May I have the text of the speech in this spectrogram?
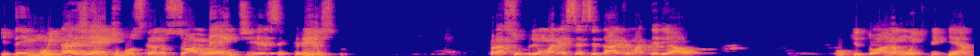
E tem muita gente buscando somente esse Cristo para suprir uma necessidade material, o que torna muito pequeno.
